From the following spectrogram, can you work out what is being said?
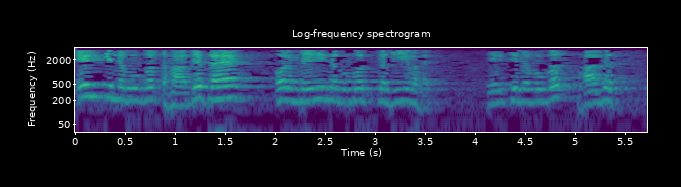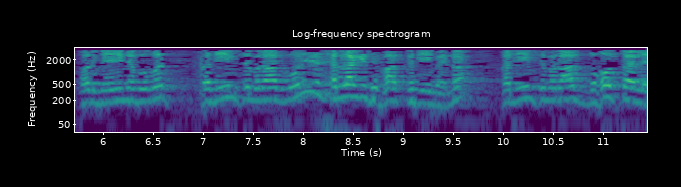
ان کی نبوت حادث ہے اور میری نبوت قدیم ہے۔ ان کی نبوت حادث اور میری نبوت قدیم سے مراد وہ نہیں اللہ کی صفات قدیم ہے، نا۔ قدیم سے مراد بہت پہلے۔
